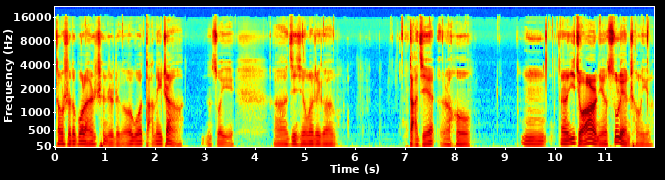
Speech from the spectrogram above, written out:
当时的波兰是趁着这个俄国打内战啊，所以呃进行了这个打劫。然后，嗯，但是一九二二年苏联成立了，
